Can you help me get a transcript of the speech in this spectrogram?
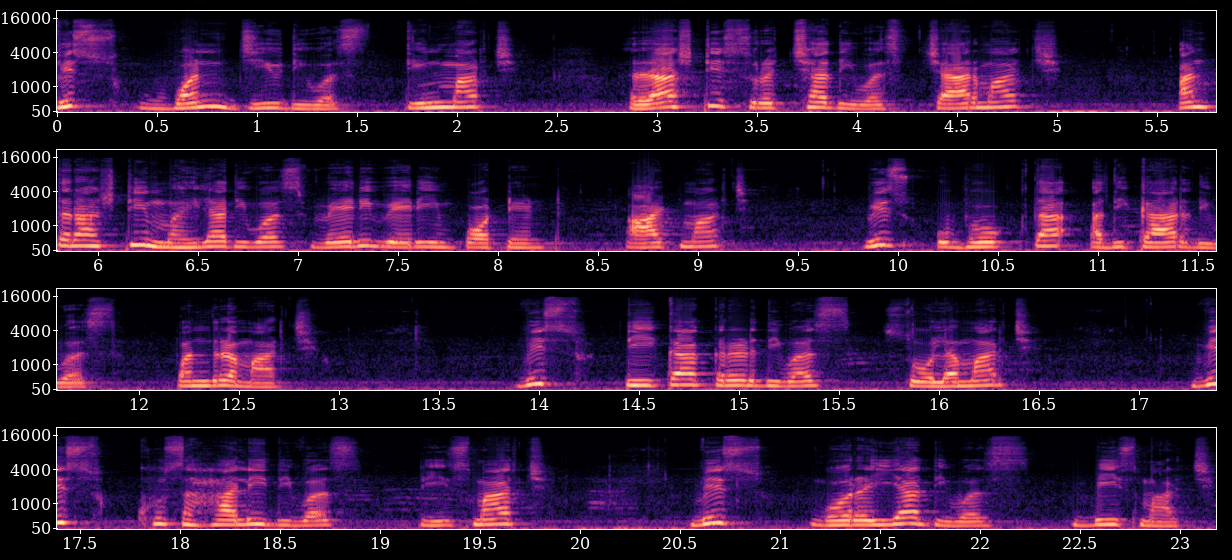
विश्व वन जीव दिवस 3 मार्च। राष्ट्रीय सुरक्षा दिवस 4 मार्च। अंतर्राष्ट्रीय महिला दिवस वेरी वेरी इंपॉर्टेंट 8 मार्च। विश्व उपभोक्ता अधिकार दिवस 15 मार्च। विश्व टीकाकरण दिवस 16 मार्च। विश्व खुशहाली दिवस 20 मार्च। विश्व गौरैया दिवस 20 मार्च।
